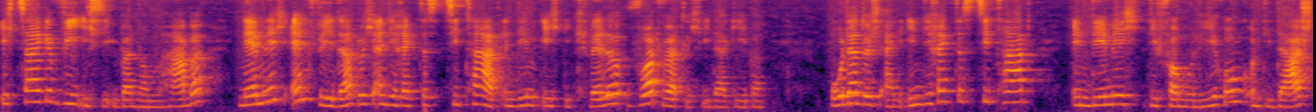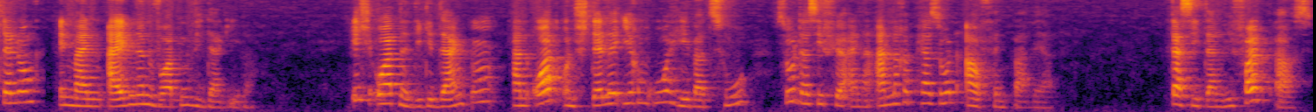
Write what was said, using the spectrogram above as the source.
Ich zeige, wie ich sie übernommen habe, nämlich entweder durch ein direktes Zitat, in dem ich die Quelle wortwörtlich wiedergebe, oder durch ein indirektes Zitat, in dem ich die Formulierung und die Darstellung in meinen eigenen Worten wiedergebe. Ich ordne die Gedanken an Ort und Stelle ihrem Urheber zu, so dass sie für eine andere Person auffindbar werden. Das sieht dann wie folgt aus.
